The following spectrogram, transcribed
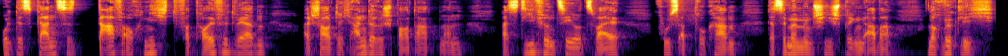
Und das Ganze darf auch nicht verteufelt werden. Weil schaut euch andere Sportarten an, was die für einen CO2-Fußabdruck haben. Da sind wir mit dem Skispringen aber noch wirklich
